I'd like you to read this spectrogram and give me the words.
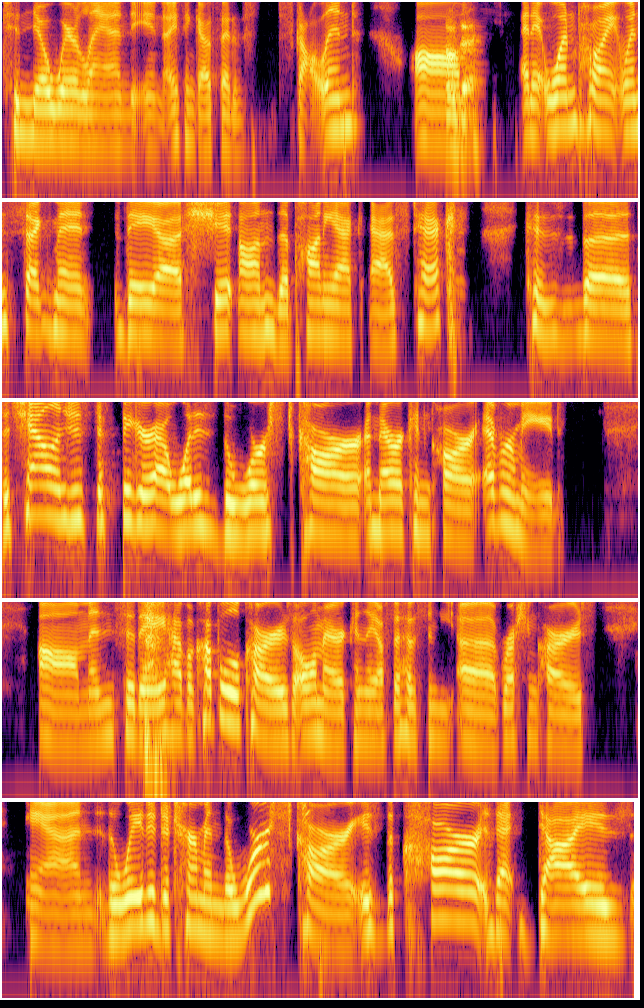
to nowhere land in, I think, outside of Scotland. Um, Okay. And at one point, one segment, they uh, shit on the Pontiac Aztek because the the challenge is to figure out what is the worst car, American car ever made. Um, and so they have a couple of cars, all American. They also have some uh, Russian cars. And the way to determine the worst car is the car that dies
